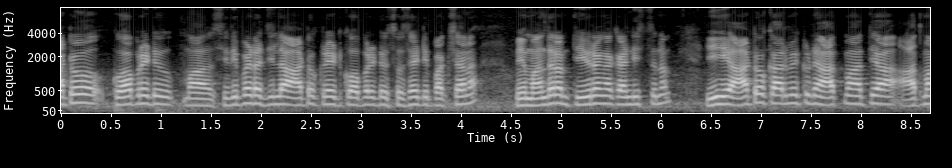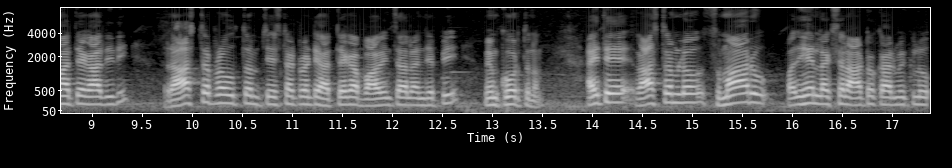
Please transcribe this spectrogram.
ఆటో కోఆపరేటివ్ మా సిద్దిపేట జిల్లా ఆటో క్రెడిట్ కోఆపరేటివ్ సొసైటీ పక్షాన మేమందరం తీవ్రంగా ఖండిస్తున్నాం. ఈ ఆటో కార్మికుడి ఆత్మహత్య ఆత్మహత్య కాదు ఇది. రాష్ట్ర ప్రభుత్వం చేసినటువంటి హత్యగా భావించాలని చెప్పి మేము కోరుతున్నాం. అయితే రాష్ట్రంలో సుమారు పదిహేను లక్షల ఆటో కార్మికులు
